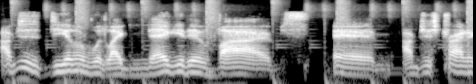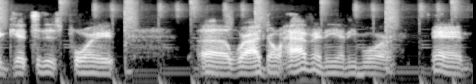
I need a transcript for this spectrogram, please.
I'm just dealing with like negative vibes, and I'm just trying to get to this point uh, where I don't have any anymore. And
